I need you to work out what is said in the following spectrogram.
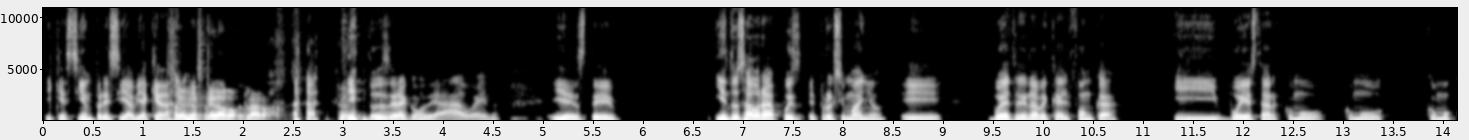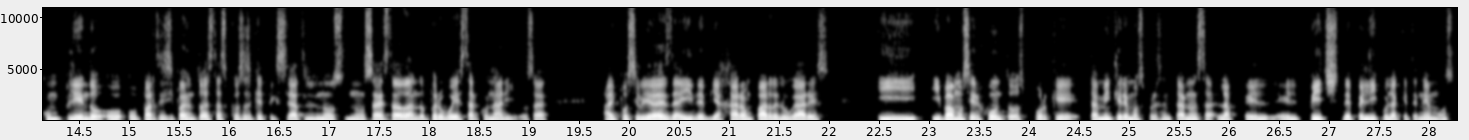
y que siempre sí había quedado. Sí habías quedado, claro. y entonces era como de, ah, bueno. Y este, y entonces ahora, pues el próximo año eh, voy a tener la beca del Fonca y voy a estar como, como, como cumpliendo o, participando en todas estas cosas que el Pixelatl nos, nos ha estado dando, pero voy a estar con Ari. O sea, hay posibilidades de ahí de viajar a un par de lugares y, vamos a ir juntos porque también queremos presentar el, pitch de película que tenemos.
